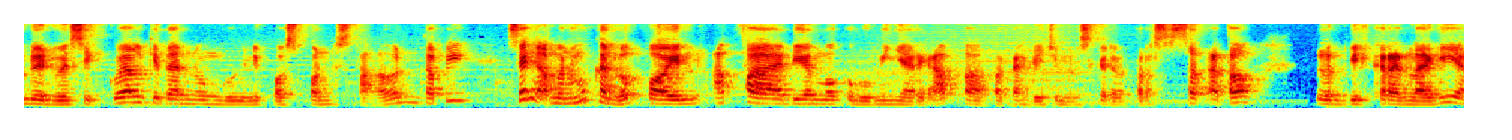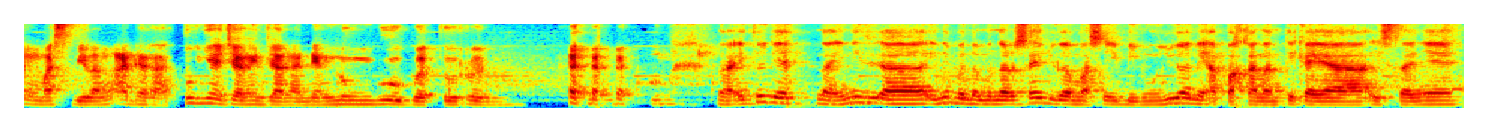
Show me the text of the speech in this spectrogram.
Udah dua sequel kita nunggu ini postpone setahun tapi saya nggak menemukan loh poin apa dia mau ke bumi nyari apa apakah dia cuma sekedar tersesat atau lebih keren lagi yang Mas bilang ada ratunya jangan-jangan yang nunggu buat turun Nah itu dia. Nah ini eh, ini benar-benar saya juga masih bingung juga nih. Apakah nanti kayak istilahnya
